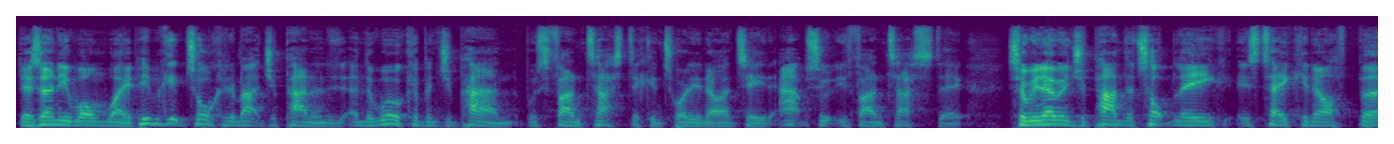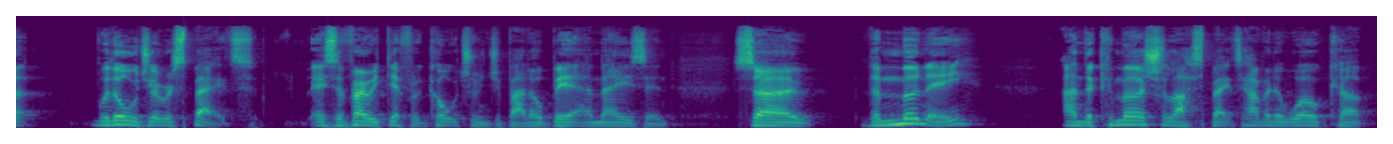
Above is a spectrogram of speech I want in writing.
there's only one way. People keep talking about Japan, and, the World Cup in Japan was fantastic in 2019, absolutely fantastic. So we know in Japan the top league is taking off, but with all due respect, it's a very different culture in Japan, albeit amazing. So the money and the commercial aspect having a World Cup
